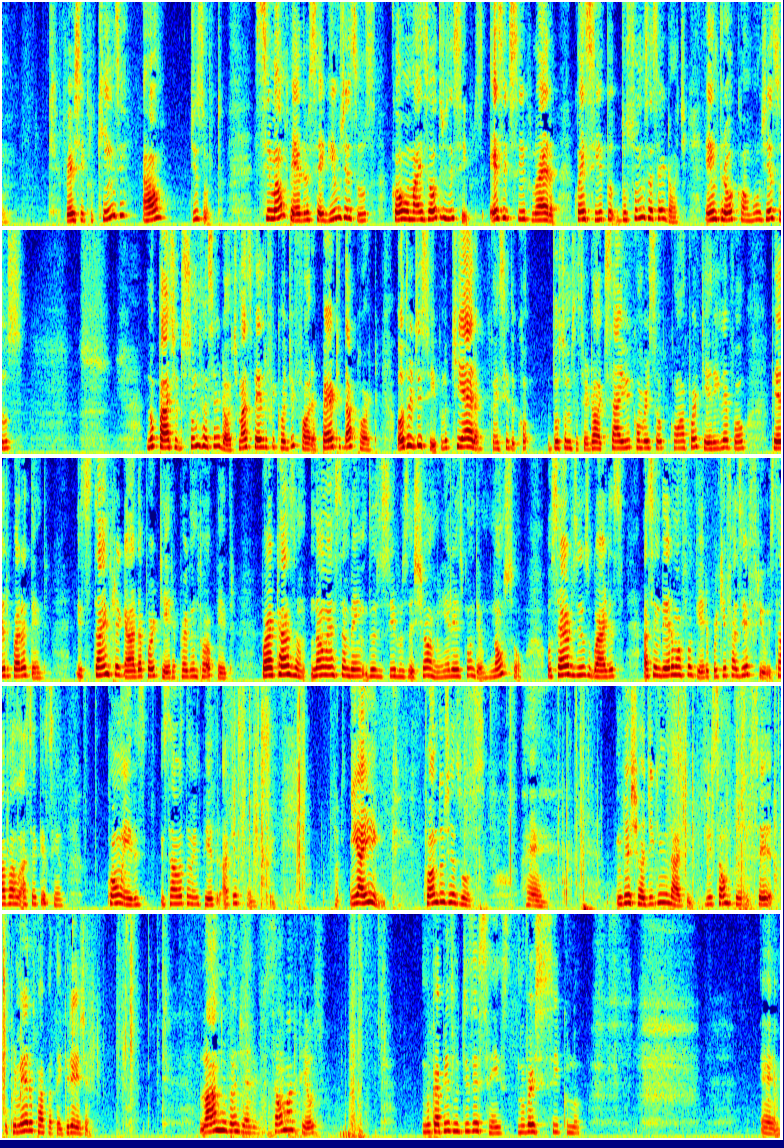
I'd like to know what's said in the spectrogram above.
versículo 15 ao 18. Simão Pedro seguiu Jesus como mais outros discípulos. Esse discípulo era conhecido do sumo sacerdote. Entrou como Jesus no pátio do sumo sacerdote, mas Pedro ficou de fora, perto da porta. Outro discípulo, que era conhecido do sumo sacerdote, saiu e conversou com a porteira e levou Pedro para dentro. Está empregada a porteira? perguntou a Pedro. Por acaso não és também dos discípulos deste homem? Ele respondeu: Não sou. Os servos e os guardas acenderam uma fogueira porque fazia frio, estava lá se aquecendo. Com eles estava também Pedro aquecendo-se. E aí, quando Jesus é, investiu a dignidade de São Pedro ser o primeiro Papa da Igreja, lá no Evangelho de São Mateus, no capítulo 16, no versículo. É,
